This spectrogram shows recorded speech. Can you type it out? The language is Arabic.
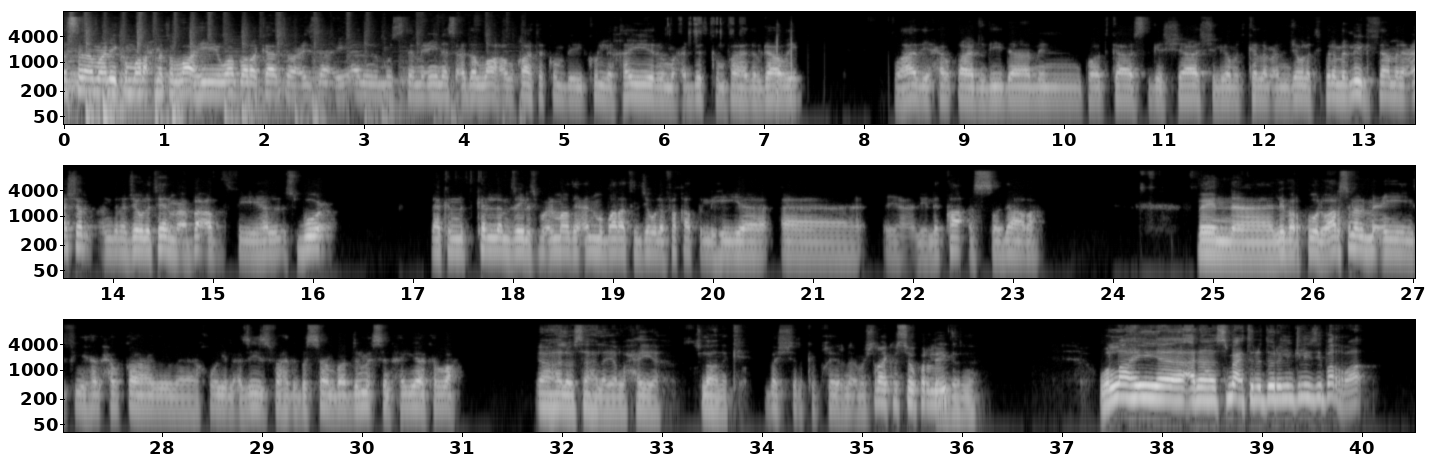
السلام عليكم ورحمة الله وبركاته أعزائي المستمعين أسعد الله أوقاتكم بكل خير. محدثكم فهد القاضي وهذه حلقة جديدة من بودكاست قشاش. اليوم نتكلم عن جولة البريمير ليج الثامنة عشر. عندنا جولتين مع بعض في هالأسبوع لكن نتكلم زي الأسبوع الماضي عن مباراة الجولة فقط اللي هي آه يعني لقاء الصدارة بين آه ليفربول وأرسنال. معي في هالحلقة أخوي العزيز فهد البسام. عبد المحسن حياك الله. يا هلا وسهلا يلا حيا. شلونك؟ بشرك بخير نعم. إيش رأيك في السوبر ليج؟ الحمد لله. والله آه، أنا سمعت إن الدوري الإنجليزي برا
